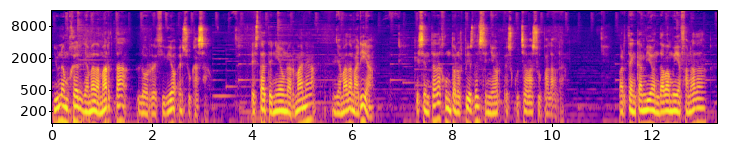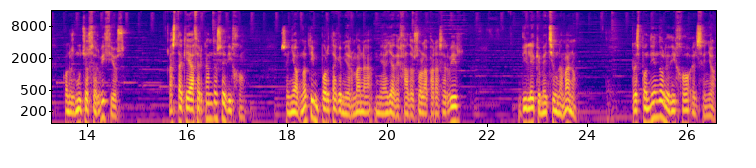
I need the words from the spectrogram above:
y una mujer llamada Marta lo recibió en su casa. Esta tenía una hermana llamada María, que sentada junto a los pies del Señor escuchaba su palabra. Marta, en cambio, andaba muy afanada con los muchos servicios, hasta que acercándose dijo, Señor, ¿no te importa que mi hermana me haya dejado sola para servir? Dile que me eche una mano. Respondiendo le dijo el Señor,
